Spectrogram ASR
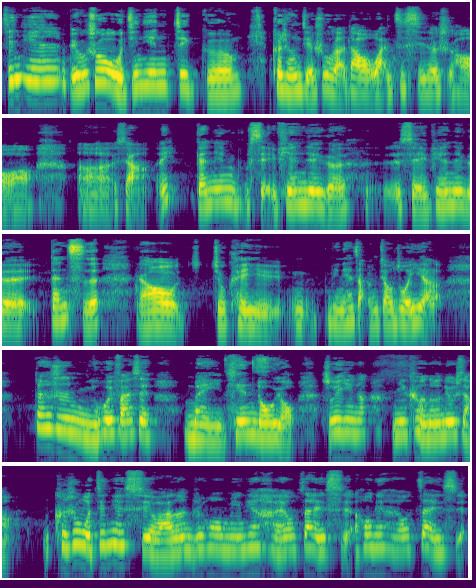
今天，比如说我今天这个课程结束了，到晚自习的时候啊，呃，想哎，赶紧写一篇这个，写一篇这个单词，然后就可以明天早上交作业了。但是你会发现每天都有，所以呢，你可能就想，可是我今天写完了之后，明天还要再写，后天还要再写，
